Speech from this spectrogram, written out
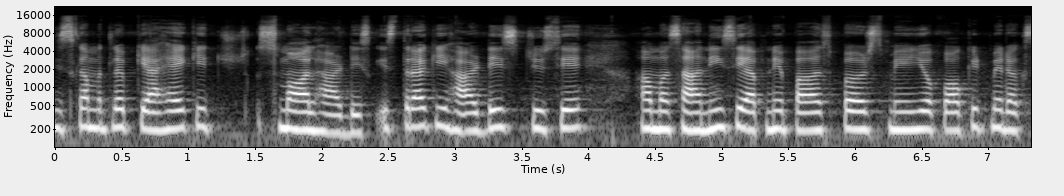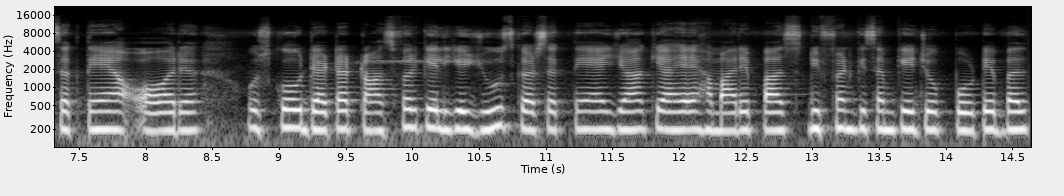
जिसका मतलब क्या है कि स्मॉल हार्ड डिस्क इस तरह की हार्ड डिस्क जिसे हम आसानी से अपने पास पर्स में या पॉकेट में रख सकते हैं और उसको डाटा ट्रांसफ़र के लिए यूज़ कर सकते हैं, या क्या है, हमारे पास डिफरेंट किस्म के जो पोर्टेबल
